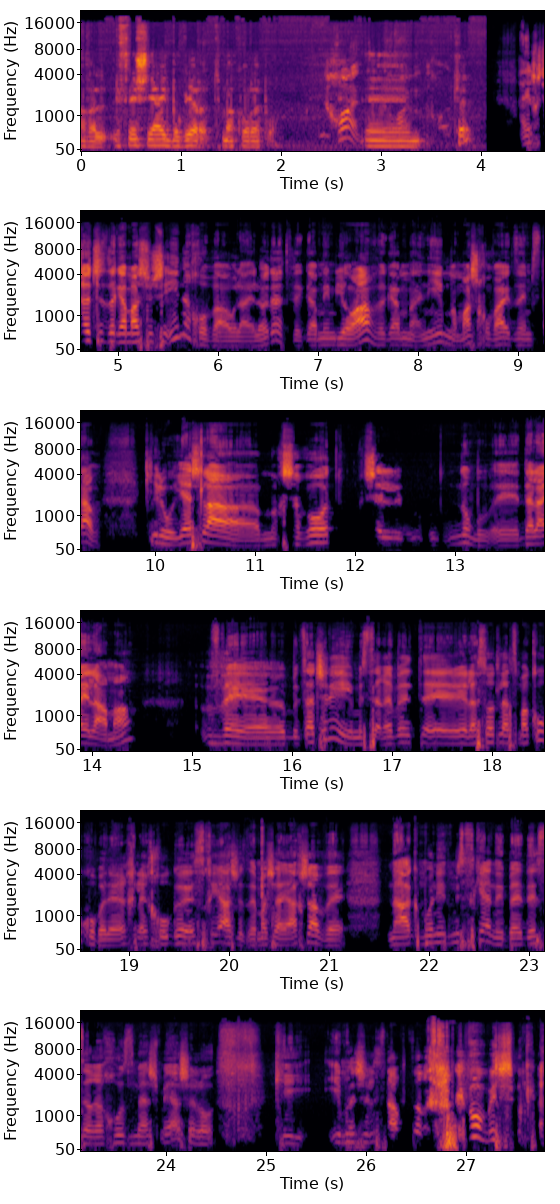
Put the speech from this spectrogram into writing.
אבל לפני שנייה היית בוגרת, מה קורה פה? נכון, אה, נכון, נכון. כן. אני חושבת שזה גם משהו שאינה חובה אולי, לא יודעת, וגם עם יואב וגם אני ממש חווה את זה עם סתיו. כאילו, יש לה מחשבות של, נו, דלאי למה, ובצד שני היא מסרבת אה, לעשות לעצמה קוקו בדרך לחוג אה, שחייה, שזה מה שהיה עכשיו, ונהג מונית מסכן איבד 10% מהשמיעה שלו, כי אימא של סתיו צרחה כמו משוגע.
